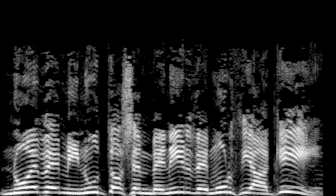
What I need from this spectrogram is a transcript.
nueve minutos en venir de Murcia aquí.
